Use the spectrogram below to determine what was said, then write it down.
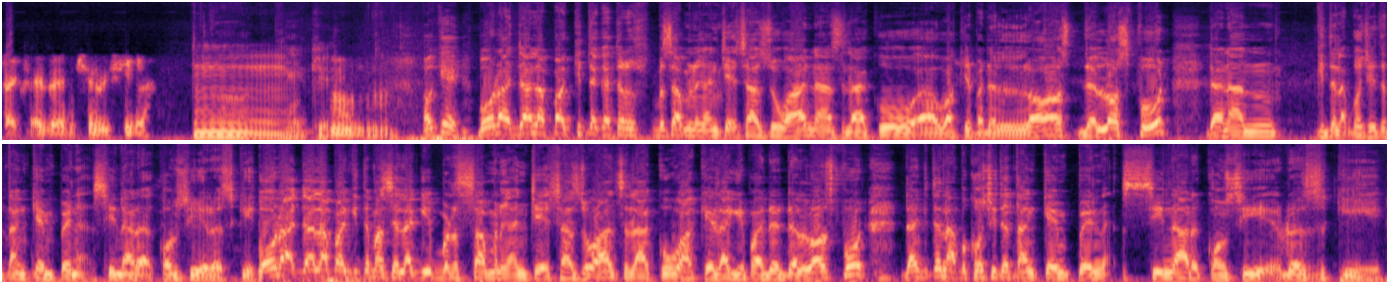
tax exemption receipt lah Hmm Okay, okay. hmm. Okey, borak jalapan kita akan terus bersama dengan Cik Sazwan uh, selaku uh, wakil pada Lost The Lost Food dan um, kita nak kongsi tentang kempen Sinar Kongsi Rezeki. Borak Jalapan kita masih lagi bersama dengan Cik Syazwan selaku wakil lagi pada The Lost Food dan kita nak berkongsi tentang kempen Sinar Kongsi Rezeki.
